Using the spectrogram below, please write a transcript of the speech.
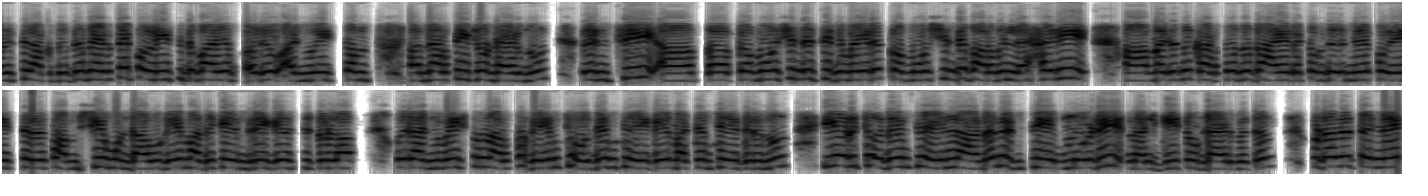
മനസ്സിലാക്കുന്നത്. നേരത്തെ പോലീസിനുമായി ഒരു അന്വേഷണം നടത്തിയിട്ടുണ്ടായിരുന്നു. റിൻസി പ്രൊമോഷന്റെ സിനിമയുടെ പ്രൊമോഷന്റെ മറവിൽ ലഹരി മരുന്ന് കടത്തുന്നതായടക്കം തന്നെ പോലീസിന് സംശയം ഉണ്ടാവുകയും അത് കേന്ദ്രീകരിച്ചിട്ടുള്ള ഒരു അന്വേഷണം നടത്തുകയും ചോദ്യം ചെയ്യുകയും മറ്റും ചെയ്തിരുന്നു. ഈ ഒരു ചോദ്യം ചെയ്യലിലാണ് റിൻസി മൊഴി നൽകിയിട്ടുണ്ടായിരുന്നത്. കൂടാതെ തന്നെ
